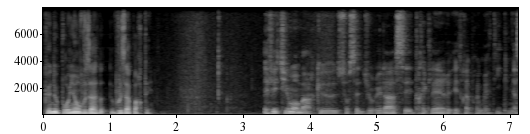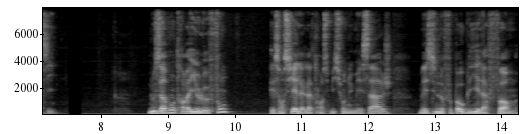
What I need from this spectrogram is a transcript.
que nous pourrions vous, apporter. Effectivement, Marc, euh, sur cette durée-là, c'est très clair et très pragmatique. Merci. Nous avons travaillé le fond, essentiel à la transmission du message, mais il ne faut pas oublier la forme,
